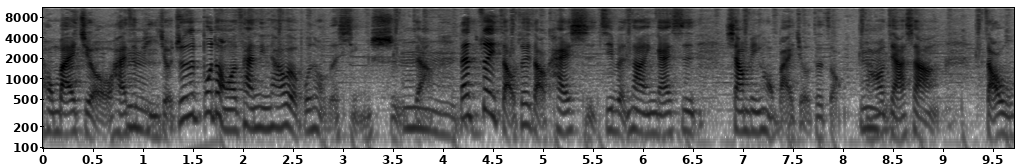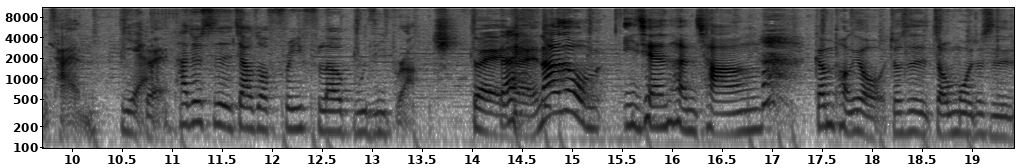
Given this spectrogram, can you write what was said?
红白酒还是啤酒，就是不同的餐厅它会有不同的形式这样。嗯。但最早最早开始，基本上应该是香槟红白酒这种，然后加上早午餐，Yeah，对。它就是叫做 Free Flow Boozy Brunch。对对。对，那是我们以前很常跟朋友，就是周末就是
